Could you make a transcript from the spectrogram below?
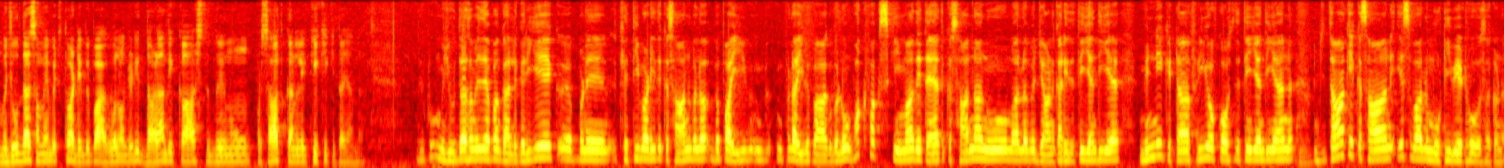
ਮੌਜੂਦਾ ਸਮੇਂ ਵਿੱਚ ਤੁਹਾਡੇ ਵਿਭਾਗ ਵੱਲੋਂ ਜਿਹੜੀ ਦਾਲਾਂ ਦੀ ਕਾਸ਼ਤ ਦੇ ਨੂੰ ਪ੍ਰਸਾਰਿਤ ਕਰਨ ਲਈ ਕੀ ਕੀ ਕੀਤਾ ਜਾਂਦਾ? ਦੇਖੋ, ਮੌਜੂਦਾ ਸਮੇਂ ਦੀ ਆਪਾਂ ਗੱਲ ਕਰੀਏ ਆਪਣੇ ਖੇਤੀਬਾੜੀ ਤੇ ਕਿਸਾਨ ਵੱਲੋਂ ਵਿਭਾਈ ਭਲਾਈ ਵਿਭਾਗ ਵੱਲੋਂ ਵੱਖ-ਵੱਖ ਸਕੀਮਾਂ ਦੇ ਤਹਿਤ ਕਿਸਾਨਾਂ ਨੂੰ ਮਤਲਬ ਜਾਣਕਾਰੀ ਦਿੱਤੀ ਜਾਂਦੀ ਹੈ। ਮਿੰਨੀ ਕਿੱਟਾਂ ਫ੍ਰੀ ਆਫ ਕਾਸਟ ਦਿੱਤੀਆਂ ਜਾਂਦੀਆਂ ਹਨ ਤਾਂ ਕਿ ਕਿਸਾਨ ਇਸ ਵੱਲ ਮੋਟੀਵੇਟ ਹੋ ਸਕਣ।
